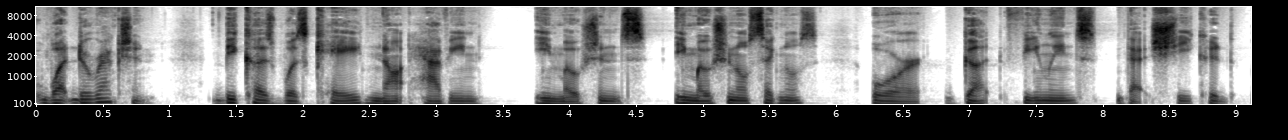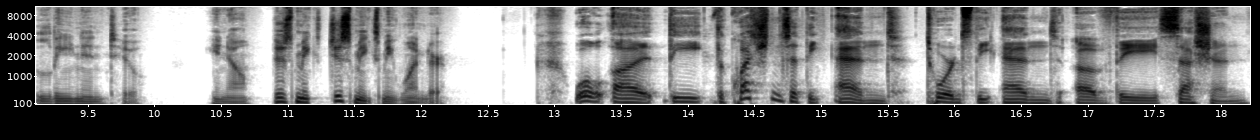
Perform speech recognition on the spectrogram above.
What direction? Because was kay not having emotions emotional signals or gut feelings that she could lean into you know just makes just makes me wonder well uh, the the questions at the end towards the end of the session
